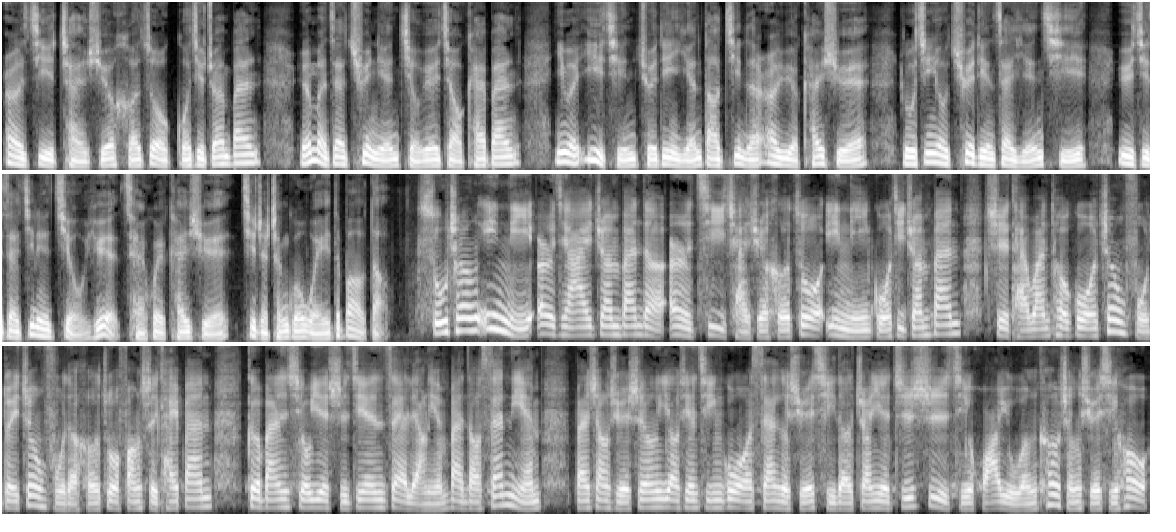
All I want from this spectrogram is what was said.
二季产学合作国际专班原本在去年九月就要开班，因为疫情决定延到今年二月开学，如今又确定再延期，预计在今年九月才会开学。记者陈国维的报道。俗称印尼二加 I 专班的二季产学合作印尼国际专班，是台湾透过政府对政府的合作方式开班。各班修业时间在两年半到三年，班上学生要先经过三个学期的专业知识及华语文课程学习后，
